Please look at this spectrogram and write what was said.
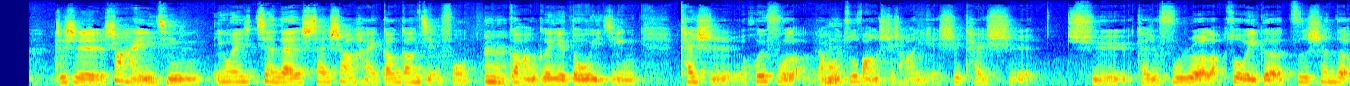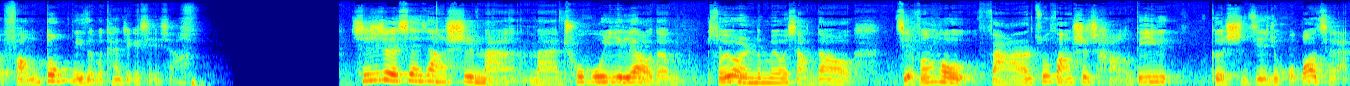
就是上海疫情，因为现在在上海刚刚解封，嗯，各行各业都已经开始恢复了，然后租房市场也是开始去开始复热了。作为一个资深的房东，你怎么看这个现象？其实这个现象是蛮蛮出乎意料的，所有人都没有想到，解封后反而租房市场第一个时间就火爆起来。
